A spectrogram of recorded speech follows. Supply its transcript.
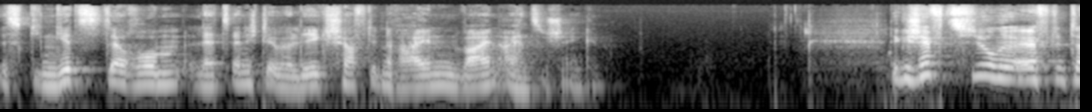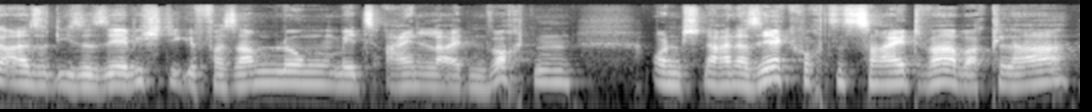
es ging jetzt darum, letztendlich der Belegschaft den reinen Wein einzuschenken. Die Geschäftsführung eröffnete also diese sehr wichtige Versammlung mit einleitenden Worten und nach einer sehr kurzen Zeit war aber klar,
